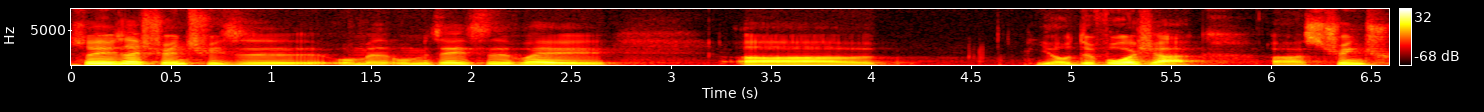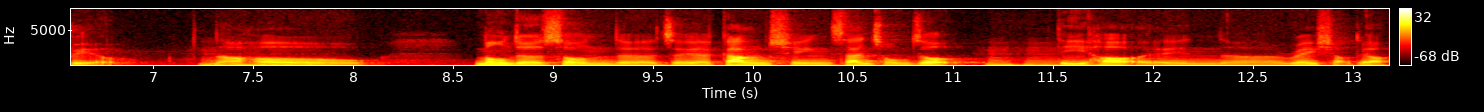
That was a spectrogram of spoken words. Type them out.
所以在选曲子，我们我们这一次会呃有 Dvorak 呃 String Trio，然嗯后孟德颂的这个钢琴三重奏，嗯第一号 in 呃 Ray 小调。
